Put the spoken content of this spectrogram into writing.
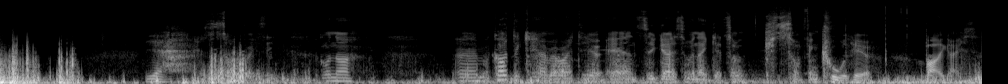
Yeah, it's so crazy. I'm gonna um, cut the camera right here and see you guys when I get some something cool here. Bye guys.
